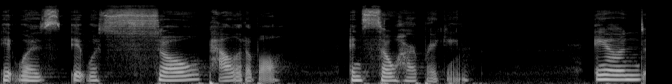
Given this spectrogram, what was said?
It was it was so palatable and so heartbreaking. And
